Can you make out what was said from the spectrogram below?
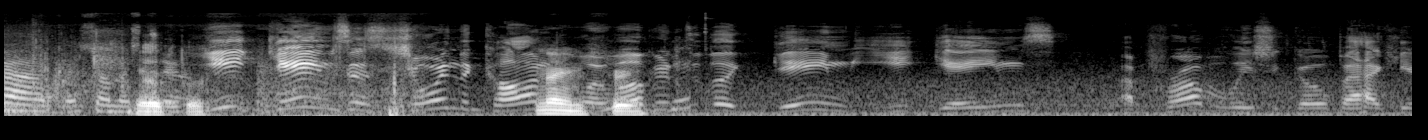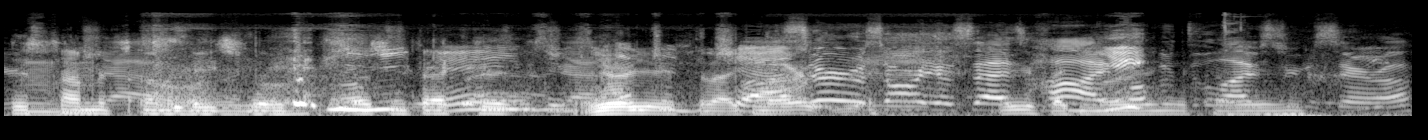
Ah, okay, so I missed Yeah, two. it was- Yeet Games has joined the convoy. Name three. Welcome to the game, Yeet Games. I probably should go back here. This time it's gonna be sweet. I was infected. You're used to like no- Sarah Rosario says You're like hi. no Welcome to the live stream, Sarah.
